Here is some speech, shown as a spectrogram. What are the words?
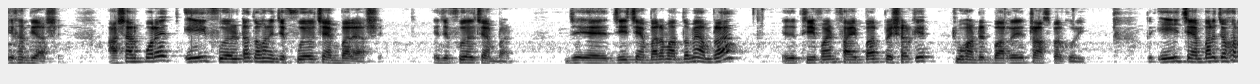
এখান দিয়ে আসে। আসার পরে এই ফুয়েলটা তখন এই যে ফুয়েল চেম্বারে আসে, এই যে ফুয়েল চেম্বার, যে যে চেম্বারের মাধ্যমে আমরা এই যে থ্রি পয়েন্ট ফাইভ বার প্রেশারকে টু হান্ড্রেড বারে ট্রান্সফার করি। তো এই চেম্বারে যখন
